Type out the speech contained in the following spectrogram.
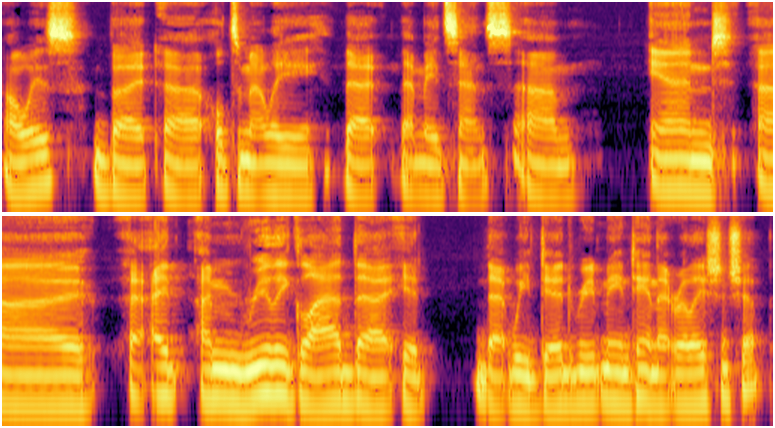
always, but uh, ultimately that that made sense. Um, and uh, I, I'm really glad that it that we did re- maintain that relationship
